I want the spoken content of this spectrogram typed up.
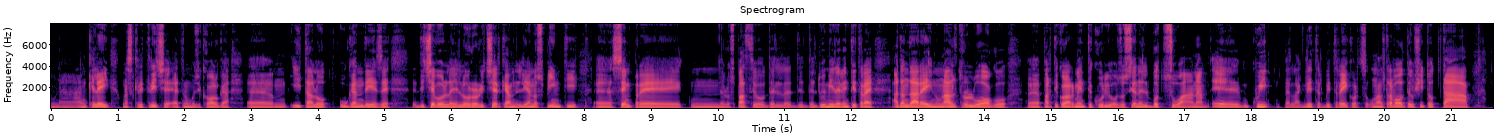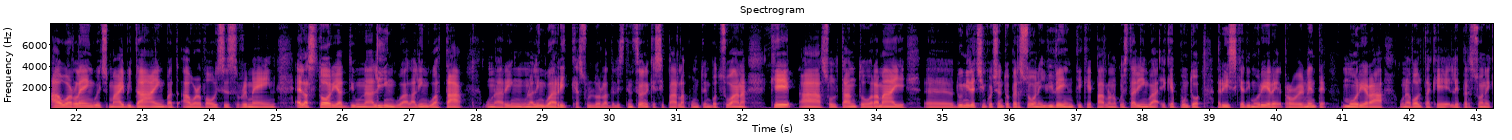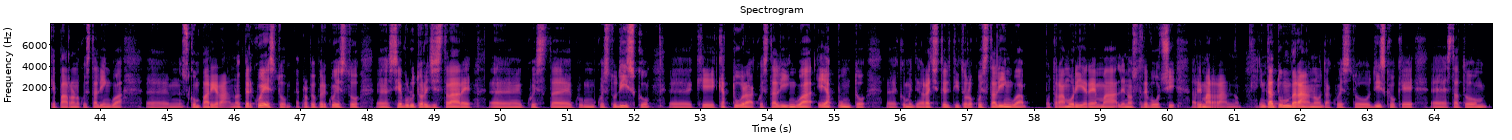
una, anche lei, una scrittrice etnomusicologa eh, italo-ugandese, dicevo, le loro ricerche li hanno spinti eh, sempre mh, nello spazio del, del, 2023 ad andare in un altro luogo eh, particolarmente curioso, sia nel Botswana. E qui, per la Glitterbeat Records, un'altra volta è uscito Ta, Our language might be dying, but our voices remain. È la storia di una lingua, la lingua Ta, una, ring, una, lingua ricca sull'orla dell'estinzione che si parla appunto in Botswana, che ha soltanto oramai eh, 2500 persone, i viventi, che parlano questa lingua e che appunto rischia di morire probabilmente morirà una volta che le persone che parlano questa lingua eh, scompariranno. E per questo, proprio per questo, eh, si è voluto registrare eh, questa, questo disco eh, che cattura questa lingua e appunto, eh, come recita il titolo, questa lingua potrà morire, ma le nostre voci rimarranno. Intanto un brano da questo disco che è stato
